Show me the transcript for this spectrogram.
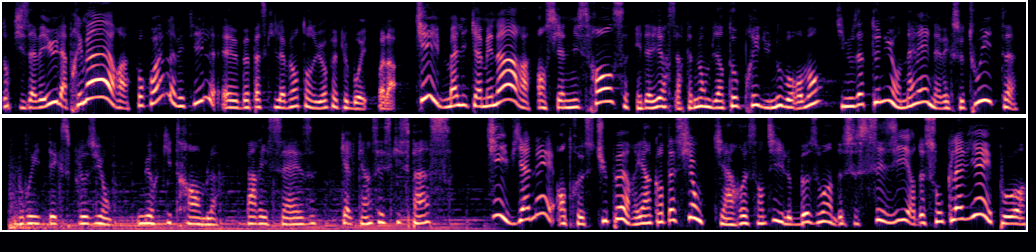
dont ils avaient eu la primeur. Pourquoi l'avait-il? Eh ben Parce qu'il avait entendu en fait le bruit. Voilà. Qui? Malika Ménard, ancienne Miss France, et d'ailleurs certainement bientôt prix du nouveau roman, qui nous a tenu en haleine avec ce tweet. Bruit d'explosion, mur qui tremble, Paris 16, quelqu'un sait ce qui se passe qui Vianney, entre stupeur et incantation, qui a ressenti le besoin de se saisir de son clavier pour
